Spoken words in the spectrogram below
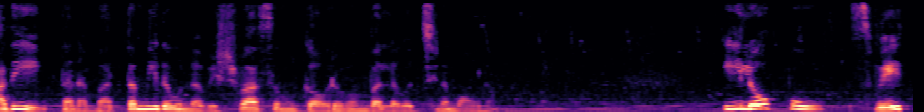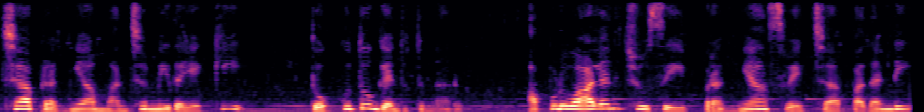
అది తన భర్త మీద ఉన్న విశ్వాసం గౌరవం వల్ల వచ్చిన మౌనం. ఈలోపు స్వేచ్ఛా ప్రజ్ఞ మంచం మీద ఎక్కి తొక్కుతూ గెంతుతున్నారు. అప్పుడు వాళ్ళని చూసి ప్రజ్ఞా స్వేచ్ఛ పదండి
